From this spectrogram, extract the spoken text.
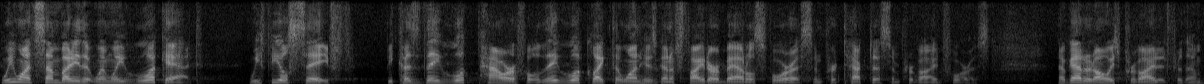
We want somebody that when we look at, we feel safe because they look powerful. They look like the one who's going to fight our battles for us and protect us and provide for us. Now, God had always provided for them.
